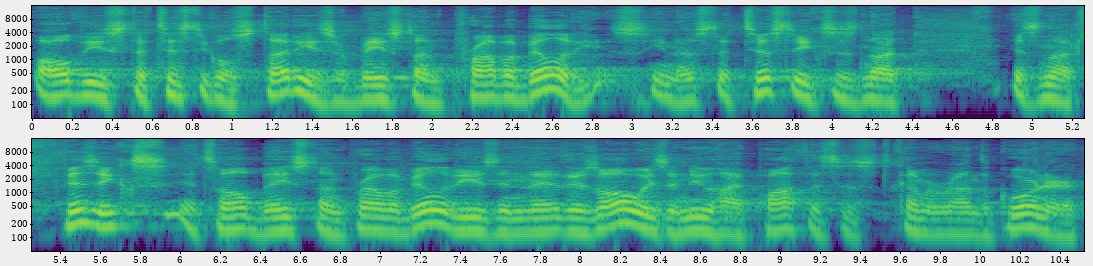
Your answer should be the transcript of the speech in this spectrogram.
all these statistical studies are based on probabilities. You know, statistics is not it's not physics. It's all based on probabilities, and there's always a new hypothesis to come around the corner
